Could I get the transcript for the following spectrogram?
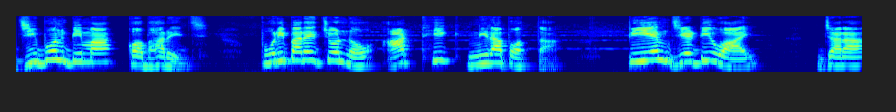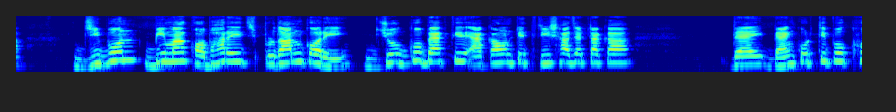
জীবন বীমা কভারেজ পরিবারের জন্য আর্থিক নিরাপত্তা। পিএমজেডিওয়াই যারা জীবন বীমা কভারেজ প্রদান করে, যোগ্য ব্যক্তির অ্যাকাউন্টে ত্রিশ হাজার টাকা দেয় ব্যাংক কর্তৃপক্ষ।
